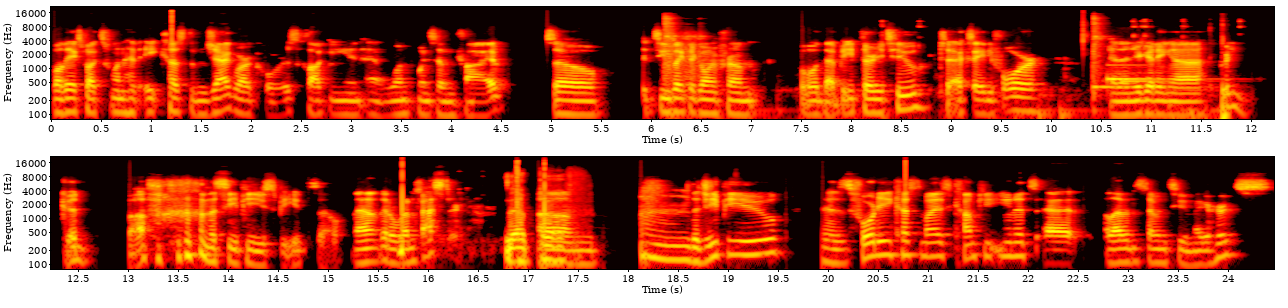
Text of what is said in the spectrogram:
while the Xbox One had eight custom Jaguar cores clocking in at 1.75. So it seems like they're going from what would that be 32 to x84, and then you're getting a pretty good buff on the CPU speed. So now it'll run faster. That buff. Um, the GPU has 40 customized compute units at 1172 megahertz,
